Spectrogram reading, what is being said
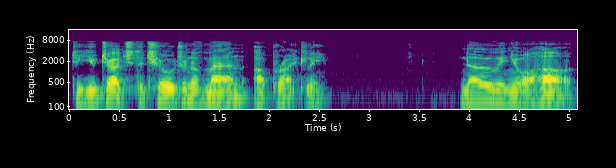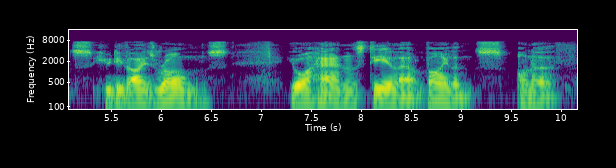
Do you judge the children of man uprightly? No, in your hearts you devise wrongs. Your hands deal out violence on earth.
